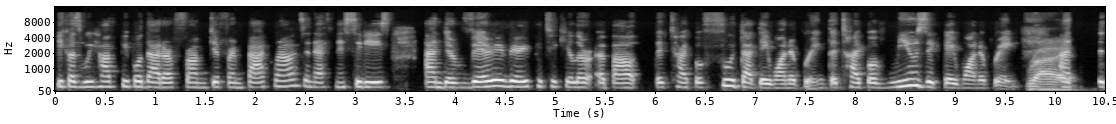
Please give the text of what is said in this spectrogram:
because we have people that are from different backgrounds and ethnicities and they're very very particular about the type of food that they want to bring the type of music they want to bring right. and the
